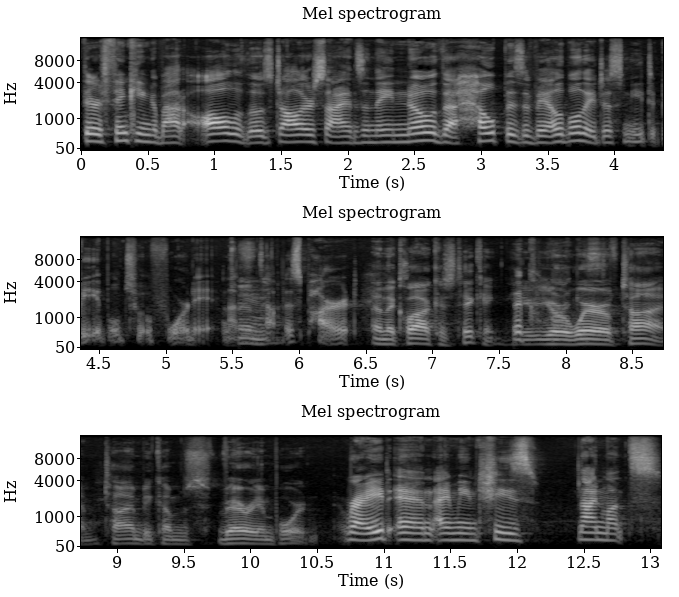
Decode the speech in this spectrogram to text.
they're thinking about all of those dollar signs and they know the help is available. They just need to be able to afford it. And that's and, the toughest part. And the clock is ticking. The You're aware of time. Time becomes very important. Right. And I mean, she's nine months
